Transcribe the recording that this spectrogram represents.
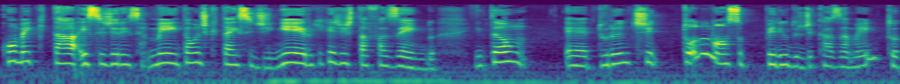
Como é que tá esse gerenciamento, onde que tá esse dinheiro, o que, que a gente está fazendo. Então, é, durante todo o nosso período de casamento,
